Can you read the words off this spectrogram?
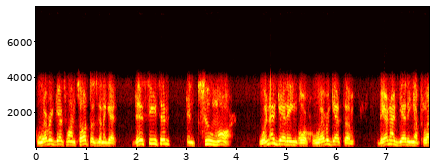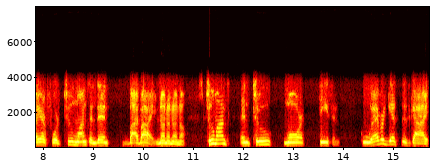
Whoever gets Juan Soto is going to get this season and two more. We're not getting, or whoever gets them they're not getting a player for two months and then bye bye. No, no, no, no. It's two months and two more seasons. Whoever gets this guy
